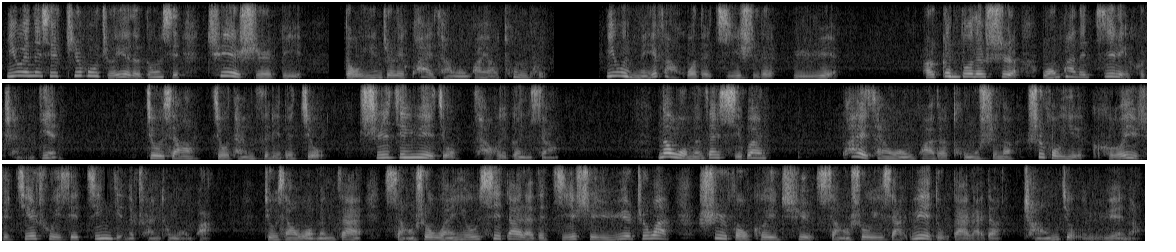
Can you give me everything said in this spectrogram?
因为那些知乎者也的东西确实比抖音这类快餐文化要痛苦，因为没法获得及时的愉悦。而更多的是文化的积累和沉淀，就像酒坛子里的酒，时间越久才会更香。那我们在习惯快餐文化的同时呢，是否也可以去接触一些经典的传统文化？就像我们在享受玩游戏带来的及时愉悦之外，是否可以去享受一下阅读带来的长久愉悦呢？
